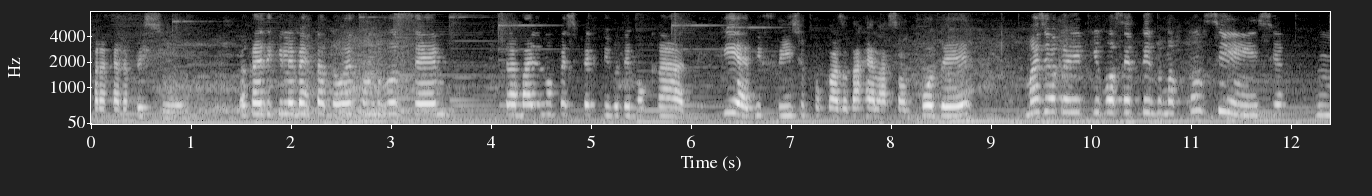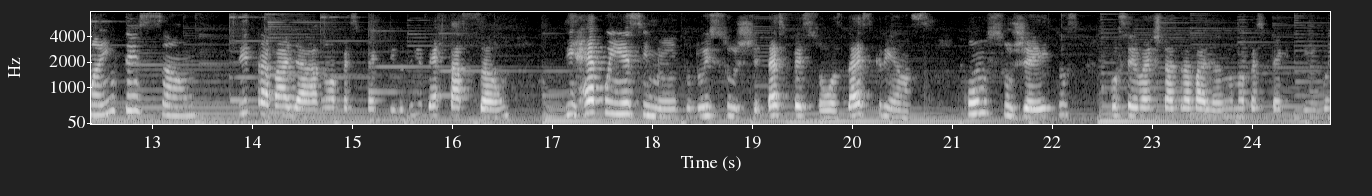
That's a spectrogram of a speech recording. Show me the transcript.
para cada pessoa. Eu acredito que libertador é quando você trabalha numa perspectiva democrática, que é difícil por causa da relação do poder, mas eu acredito que você tendo uma consciência, uma intenção de trabalhar numa perspectiva de libertação, de reconhecimento dos das pessoas, das crianças como sujeitos, você vai estar trabalhando numa perspectiva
